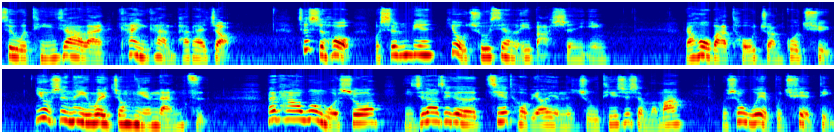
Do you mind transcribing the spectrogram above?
所以我停下来看一看，拍拍照。这时候，我身边又出现了一把声音，然后我把头转过去，又是那一位中年男子。那他问我说：“你知道这个街头表演的主题是什么吗？”我说：“我也不确定。”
